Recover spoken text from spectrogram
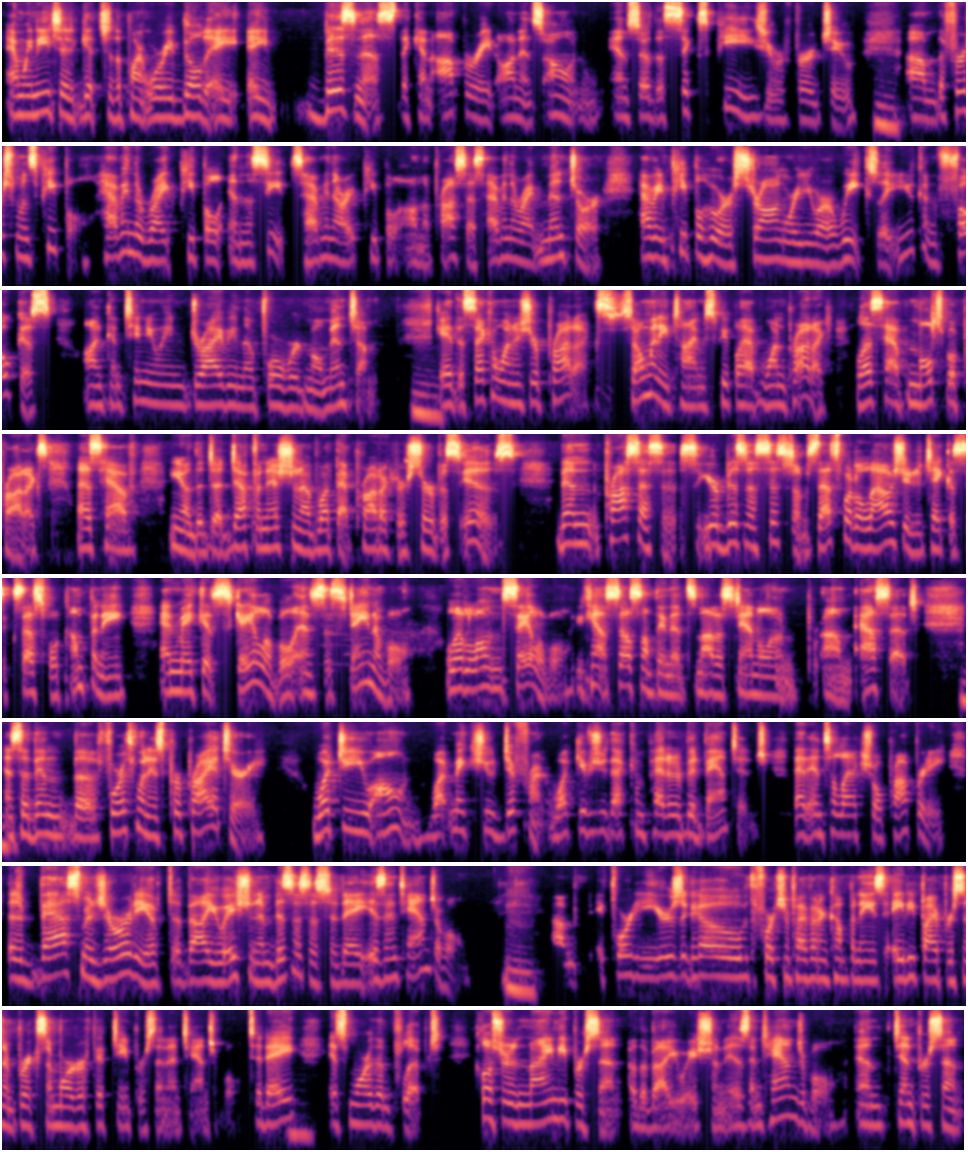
And we need to get to the point where we build a, a business that can operate on its own. And so the six P's you referred to, mm. um, the first one's people, having the right people in the seats, having the right people on the process, having the right mentor, having people who are strong where you are weak so that you can focus on continuing driving the forward momentum. Mm. Okay. The second one is your products. So many times people have one product. Let's have multiple products. Let's have, you know, the de- definition of what that product or service is. Then processes, your business systems. That's what allows you to take a successful company and make it scalable and sustainable, let alone saleable. You can't sell something that's not a standalone um, asset. Mm. And so then the fourth one is proprietary what do you own? What makes you different? What gives you that competitive advantage, that intellectual property? The vast majority of the valuation in businesses today is intangible. Mm. Um, 40 years ago, the Fortune 500 companies, 85% bricks and mortar, 15% intangible. Today, mm. it's more than flipped. Closer to 90% of the valuation is intangible and 10%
